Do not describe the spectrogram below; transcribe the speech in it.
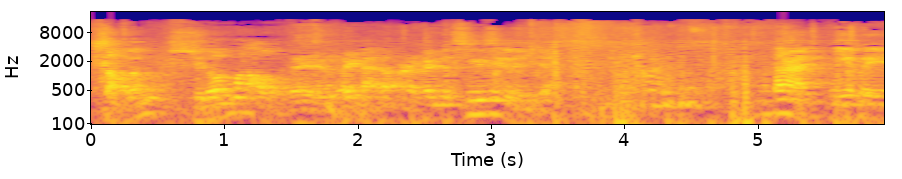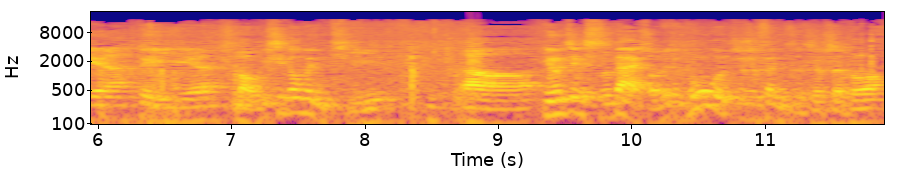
少了许多骂我的人，我也感到耳根子清净了一点。当然，你也会对于某一些个问题，呃，因为这个时代所谓的公共知识分子，就是说，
